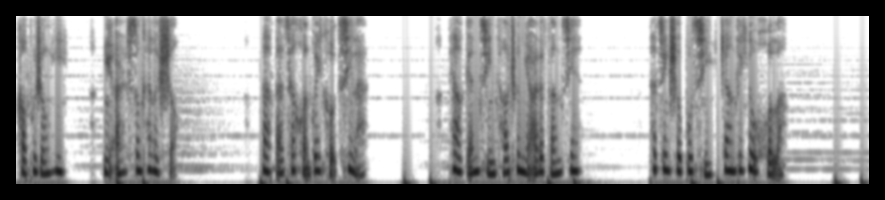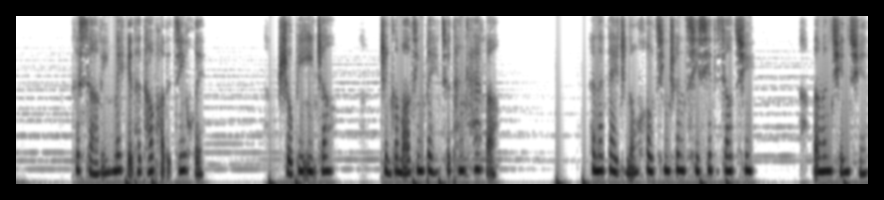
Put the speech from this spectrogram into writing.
好不容易，女儿松开了手，爸爸才缓过一口气来。他要赶紧逃出女儿的房间，他经受不起这样的诱惑了。可小林没给他逃跑的机会，手臂一张，整个毛巾被就摊开了。他那带着浓厚青春气息的娇躯，完完全全。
